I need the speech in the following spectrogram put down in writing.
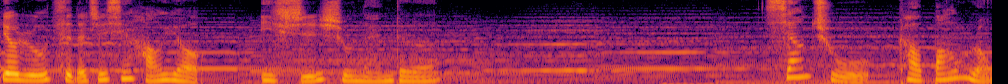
有如此的知心好友，已实属难得。相处靠包容，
